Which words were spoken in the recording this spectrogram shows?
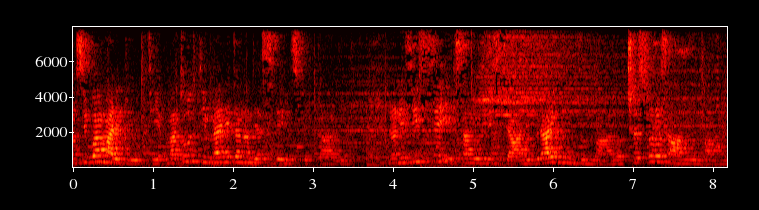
non si può amare tutti, ma tutti meritano di essere rispettati. Non esiste il sangue cristiano, ebraico o musulmano, c'è solo sangue umano.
